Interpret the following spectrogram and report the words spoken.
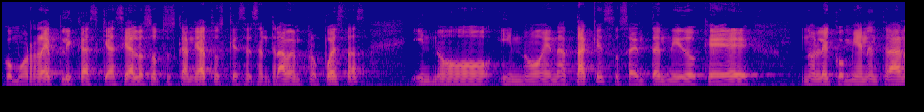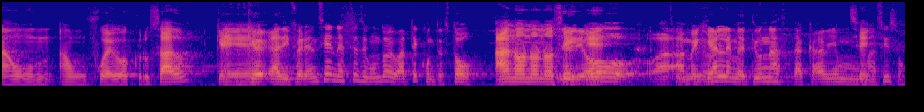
como réplicas que hacían los otros candidatos que se centraba en propuestas y no, y no en ataques. O sea, he entendido que no le conviene entrar a un, a un fuego cruzado. Que, Eh, que a diferencia en este segundo debate contestó. ah, no, no, no, sí. le dio, eh, a, sí, a Mejía le metió una hasta acá bien Sí. macizo.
